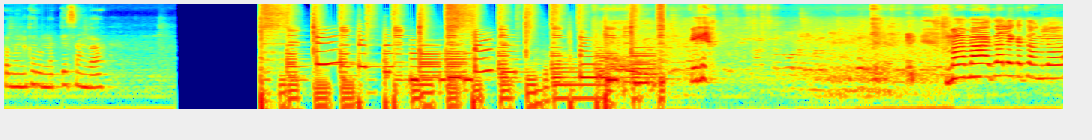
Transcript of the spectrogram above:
कमेंट करून नक्की सांगा. मामा झालंय का चांगलं?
